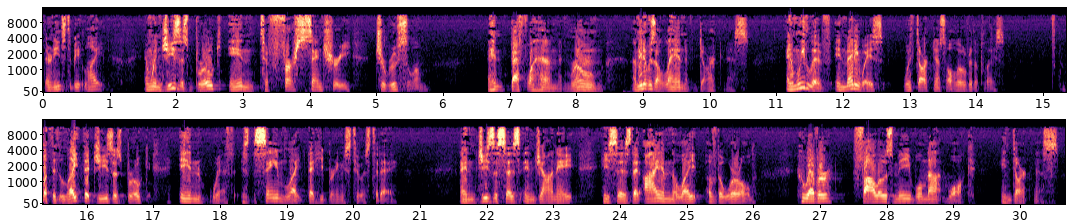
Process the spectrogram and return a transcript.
There needs to be light. And when Jesus broke into first century Jerusalem and Bethlehem and Rome, I mean, it was a land of darkness. And we live in many ways with darkness all over the place. But the light that Jesus broke in with is the same light that he brings to us today. And Jesus says in John 8, he says that I am the light of the world. Whoever follows me will not walk in darkness,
